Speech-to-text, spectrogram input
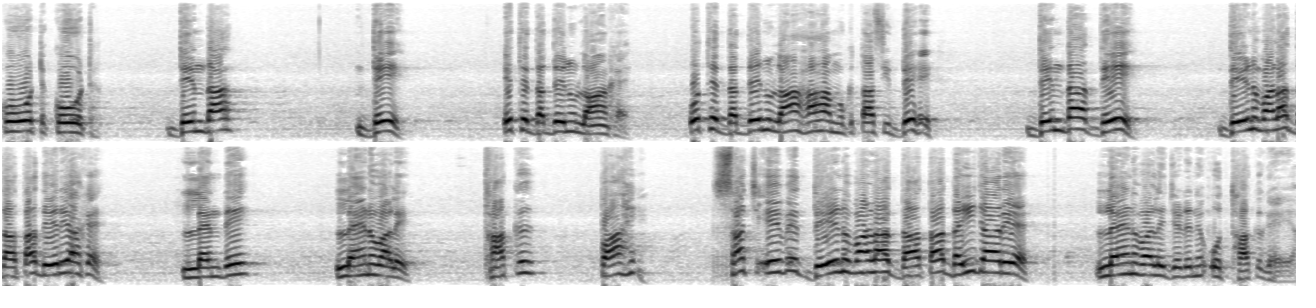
ਕੋਟ ਕੋਟ। ਦਿੰਦਾ ਦੇ ਇੱਥੇ ਦੱਦੇ ਨੂੰ ਲਾਂਖ ਹੈ। ਉੱਥੇ ਦੱਦੇ ਨੂੰ ਲਾਂ ਹਾਹਾ ਮੁਕਤਾ ਸੀ ਦੇਹ। ਦਿੰਦਾ ਦੇ ਦੇਣ ਵਾਲਾ ਦਾਤਾ ਦੇ ਰਿਹਾ ਹੈ। ਲੈਂਦੇ, ਲੈਣ ਵਾਲੇ, ਥੱਕ, ਪਾਹੇ। ਸੱਚ ਇਹ ਵੇ ਦੇਣ ਵਾਲਾ ਦਾਤਾ ਦਈ ਜਾ ਰਿਹਾ ਲੈਣ ਵਾਲੇ ਜਿਹੜੇ ਨੇ ਉਹ ਥੱਕ ਗਏ ਆ।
